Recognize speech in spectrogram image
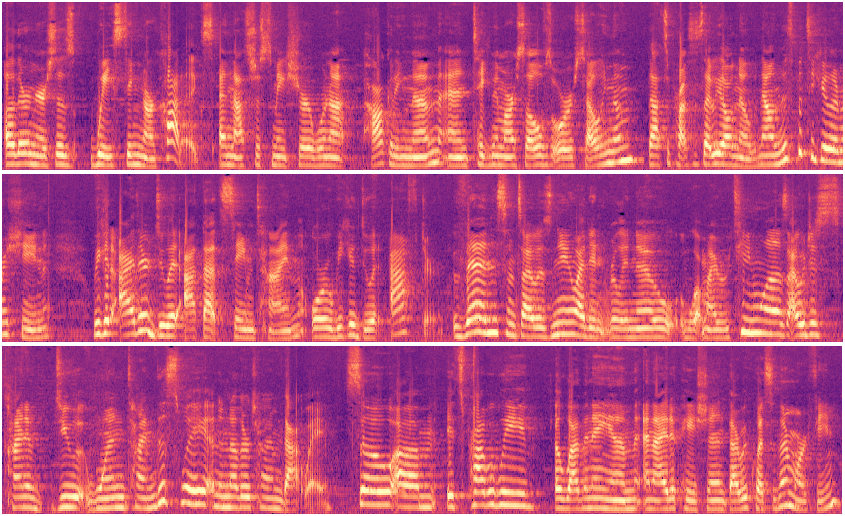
other nurses wasting narcotics. And that's just to make sure we're not pocketing them and taking them ourselves or selling them. That's a process that we all know. Now, in this particular machine, we could either do it at that same time or we could do it after. Then, since I was new, I didn't really know what my routine was. I would just kind of do it one time this way and another time that way. So um, it's probably 11 a.m. and I had a patient that requested their morphine.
